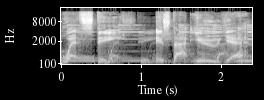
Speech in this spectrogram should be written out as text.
Westy, is that you, yeah?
